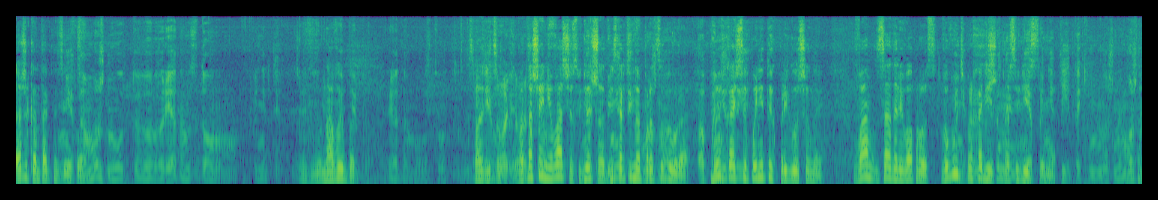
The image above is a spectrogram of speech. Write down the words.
Даже контактный Нет, а телефон. можно вот э, рядом с домом понятых? В- на выбор. рядом. Вот, вот, Смотрите, Давайте в отношении вас сейчас ведется Значит, административная понятых можно, процедура. а Мы в понятые- качестве понятых приглашены. Вам задали вопрос. Вы будете не проходить освидетельствование? Мне понятые такие не нужны. Можно?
